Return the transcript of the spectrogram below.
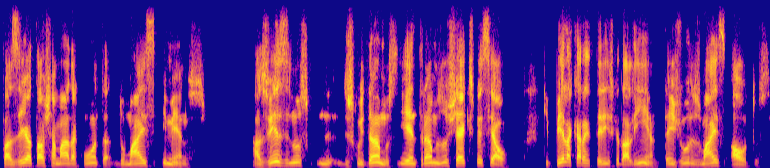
fazer a tal chamada conta do mais e menos. Às vezes nos descuidamos e entramos no cheque especial, que pela característica da linha tem juros mais altos.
